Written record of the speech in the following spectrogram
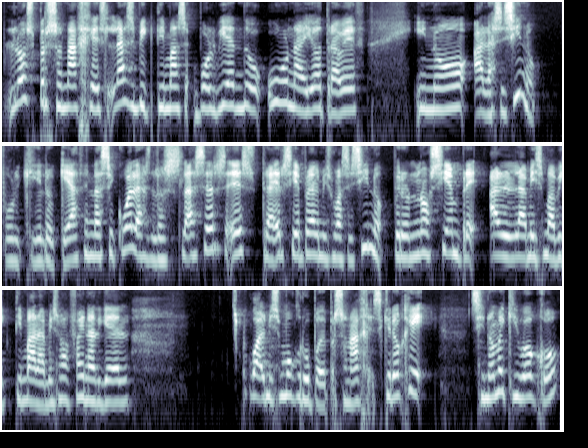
los personajes, las víctimas, volviendo una y otra vez y no al asesino. Porque lo que hacen las secuelas de los slashers es traer siempre al mismo asesino, pero no siempre a la misma víctima, a la misma Final Girl o al mismo grupo de personajes. Creo que, si no me equivoco,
